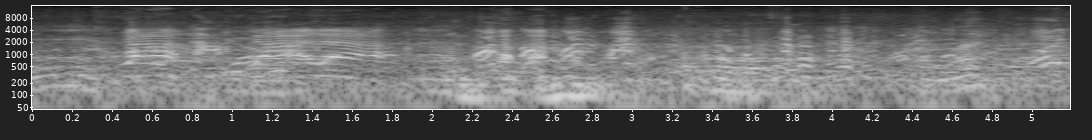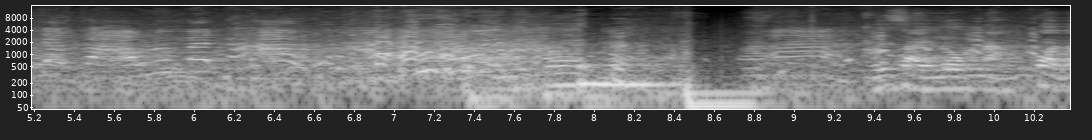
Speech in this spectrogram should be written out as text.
อืม ยาได้แหละ โอ้โหเห็นไหมเฮ้ยเจ้าสาวหรือแม่เท้าหรือใส่ลงหนังก่อน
